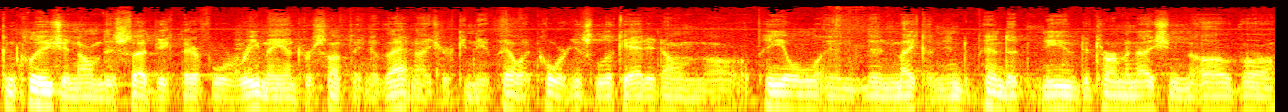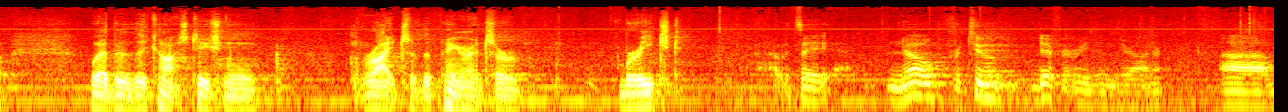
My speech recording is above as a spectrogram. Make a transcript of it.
conclusion on this subject, therefore remand or something of that nature. Can the appellate court just look at it on uh, appeal and then make an independent new determination of uh, whether the constitutional rights of the parents are breached? I would say no for two different reasons, Your Honor. Um,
